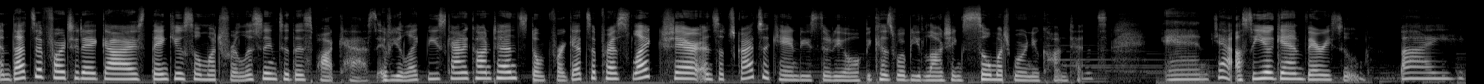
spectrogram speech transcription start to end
And that's it for today, guys. Thank you so much for listening to this podcast. If you like these kind of contents, don't forget to press like, share, and subscribe to Candy Studio because we'll be launching so much more new content. And yeah, I'll see you again very soon. Bye.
